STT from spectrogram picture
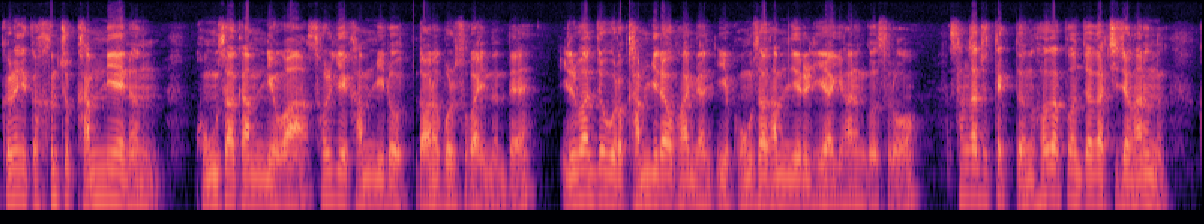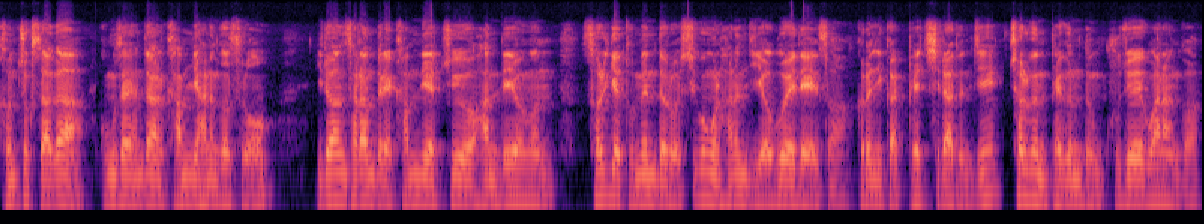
그러니까 건축 감리에는 공사 감리와 설계 감리로 나눠볼 수가 있는데 일반적으로 감리라고 하면 이 공사 감리를 이야기하는 것으로 상가주택 등 허가권자가 지정하는 건축사가 공사 현장을 감리하는 것으로 이러한 사람들의 감리의 주요한 내용은 설계 도면대로 시공을 하는지 여부에 대해서 그러니까 배치라든지 철근, 배근 등 구조에 관한 것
